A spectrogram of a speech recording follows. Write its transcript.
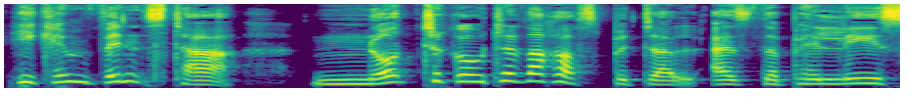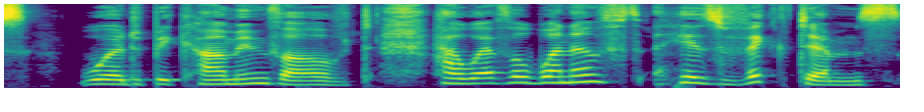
He convinced her not to go to the hospital as the police would become involved. However, one of his victims'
